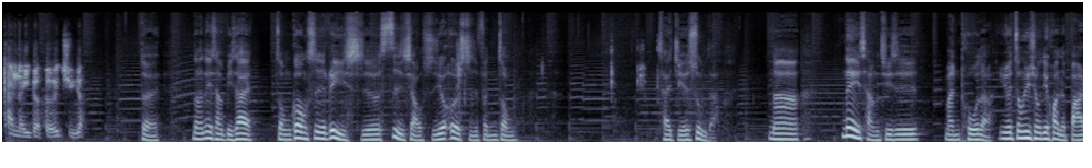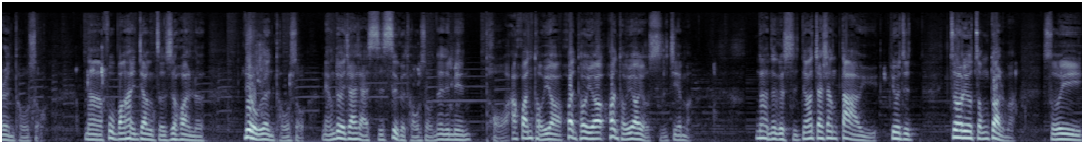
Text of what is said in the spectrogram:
看了一个和局啊。对，那那场比赛总共是历时了四小时又二十分钟才结束的。那那一场其实蛮拖的，因为中信兄弟换了八任投手，那富邦悍将则是换了六任投手，两队加起来十四个投手在那边投啊，换投又要换投又要换投又要有时间嘛。那那个时间，然后加上大雨，又就最后又中断了嘛，所以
